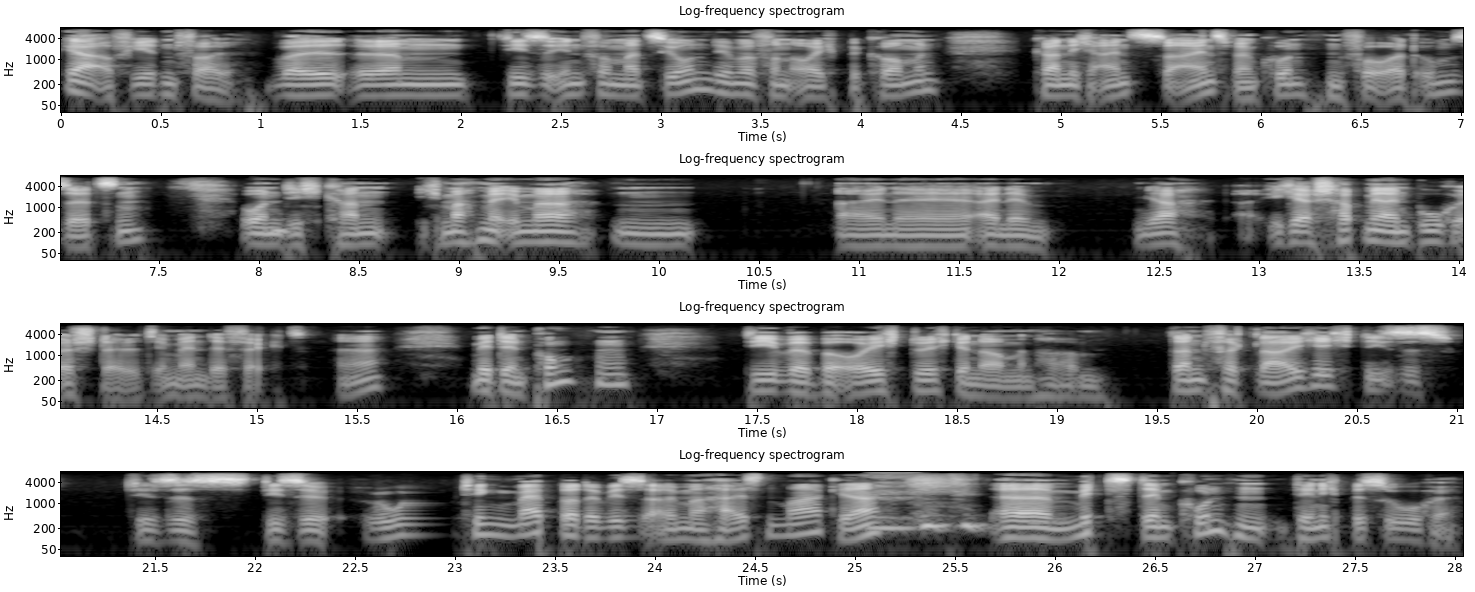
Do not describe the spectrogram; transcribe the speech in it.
Ja, auf jeden Fall, weil ähm, diese Informationen, die wir von euch bekommen, kann ich eins zu eins beim Kunden vor Ort umsetzen und ich kann, ich mache mir immer hm, eine eine ja, ich habe mir ein Buch erstellt im Endeffekt ja, mit den Punkten, die wir bei euch durchgenommen haben. Dann vergleiche ich dieses dieses, diese Routing Map oder wie es auch immer heißen mag, ja, äh, mit dem Kunden, den ich besuche.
